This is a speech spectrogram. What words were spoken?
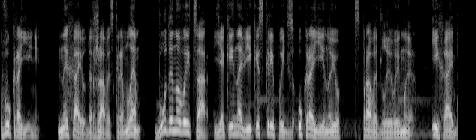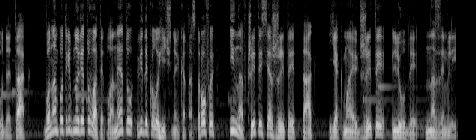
в Україні. Нехай у держави з Кремлем буде новий цар, який навіки скріпить з Україною справедливий мир. І хай буде так, бо нам потрібно рятувати планету від екологічної катастрофи і навчитися жити так, як мають жити люди на землі.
